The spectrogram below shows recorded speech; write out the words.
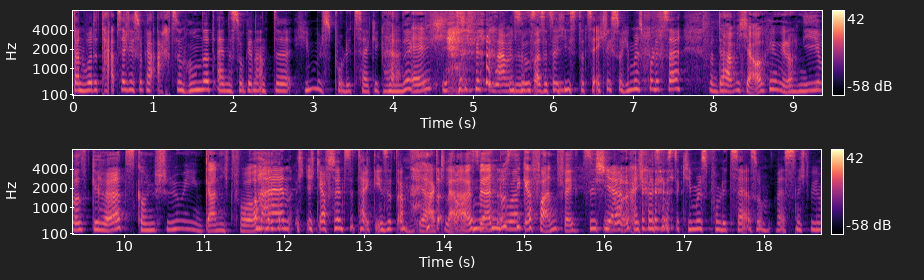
Dann wurde tatsächlich sogar 1800 eine sogenannte Himmelspolizei gegründet. Ja, echt? Ja, ich finde den Namen super. Also der hieß tatsächlich so Himmelspolizei. Von der habe ich ja auch irgendwie noch nie was gehört. Das kommt im Studium gar nicht vor. Nein, ich, ich glaube, so ins Detail gehen sie dann. Ja, klar. es wäre ein lustiger Fun-Fact zwischendurch. Ja, ich finde es lustig, Himmelspolizei. Also weiß nicht, wie,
